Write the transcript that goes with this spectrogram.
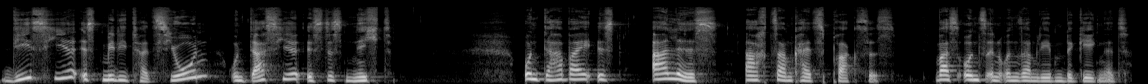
Dies hier ist Meditation und das hier ist es nicht. Und dabei ist alles Achtsamkeitspraxis, was uns in unserem Leben begegnet.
